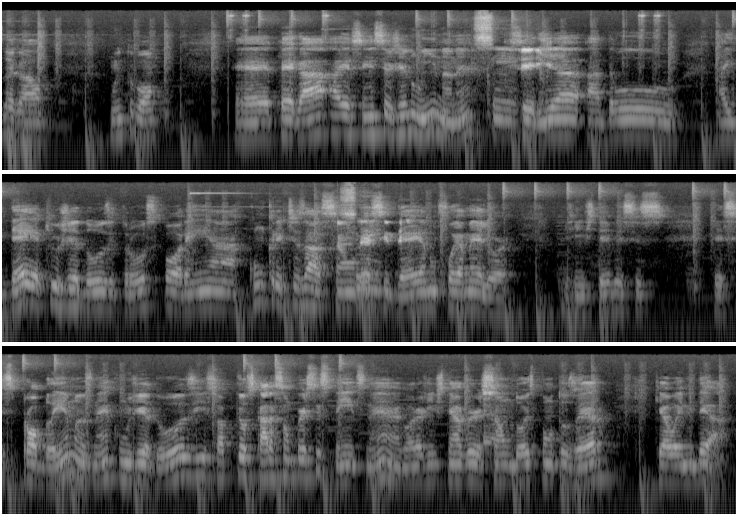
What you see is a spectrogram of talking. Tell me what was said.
Legal, muito bom. É pegar a essência genuína, né? Sim. Seria a do a ideia que o G12 trouxe, porém a concretização Sim. dessa ideia não foi a melhor. A gente teve esses esses problemas né, com o G12 só porque os caras são persistentes, né? Agora a gente tem a versão 2.0, que é o MDA.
